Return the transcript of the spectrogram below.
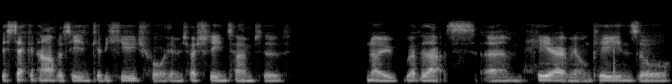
the second half of the season could be huge for him, especially in terms of, you know, whether that's um, here at Milton Keynes or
